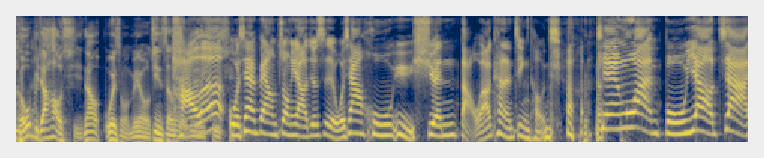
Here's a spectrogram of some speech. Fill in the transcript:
可我比较好奇，那为什么没有晋升？好了，我现在非常重要，就是我现在呼吁宣导，我要看着镜头讲，千万不要嫁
